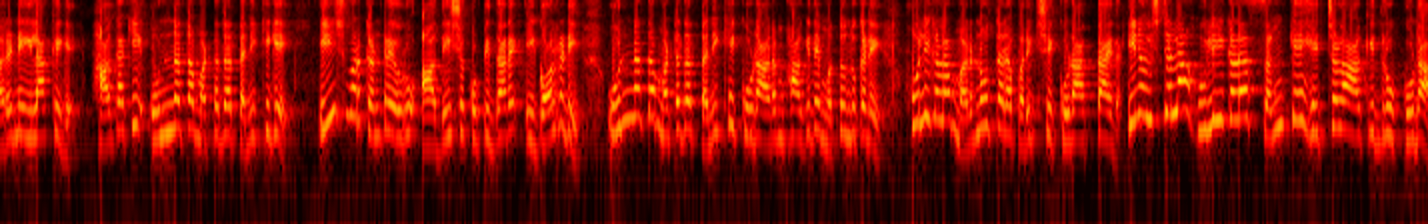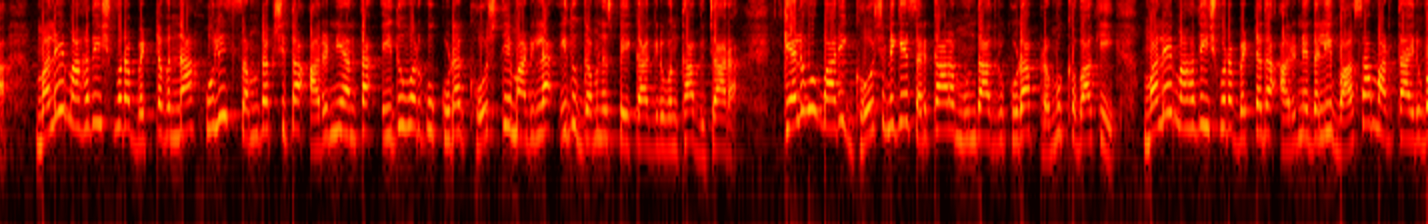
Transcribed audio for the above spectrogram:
ಅರಣ್ಯ ಇಲಾಖೆಗೆ. ಹಾಗಾಗಿ ಉನ್ನತ ಮಟ್ಟದ ತನಿಖೆಗೆ ಈಶ್ವರ್ ಖಂಡ್ರೆ ಅವರು ಆದೇಶ ಕೊಟ್ಟಿದ್ದಾರೆ. ಈಗ ಆಲ್ರೆಡಿ ಉನ್ನತ ಮಟ್ಟದ ತನಿಖೆ ಕೂಡ ಆರಂಭ ಆಗಿದೆ. ಮತ್ತೊಂದು ಕಡೆ ಹುಲಿಗಳ ಮರಣೋತ್ತರ ಪರೀಕ್ಷೆ ಕೂಡ ಆಗ್ತಾ ಇದೆ. ಇನ್ನು ಇಷ್ಟೆಲ್ಲ ಹುಲಿಗಳ ಸಂಖ್ಯೆ ಹೆಚ್ಚಳ ಆಗಿದ್ರೂ ಕೂಡ ಮಲೆ ಮಹದೇಶ್ವರ ಬೆಟ್ಟವನ್ನ ಹುಲಿ ಸಂರಕ್ಷಿತ ಅರಣ್ಯ ಅಂತ ಇದುವರೆಗೂ ಕೂಡ ಘೋಷಣೆ ಮಾಡಿಲ್ಲ. ಇದು ಗಮನಿಸಬೇಕಾಗಿರುವಂತಹ ವಿಚಾರ. ಕೆಲವು ಬಾರಿ ಘೋಷಣೆಗೆ ಸರ್ಕಾರ ಮುಂದಾದ್ರೂ ಕೂಡ ಪ್ರಮುಖವಾಗಿ ಮಲೆ ಮಹದೇಶ್ವರ ಬೆಟ್ಟದ ಅರಣ್ಯದಲ್ಲಿ ವಾಸ ಮಾಡ್ತಾ ಇರುವ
